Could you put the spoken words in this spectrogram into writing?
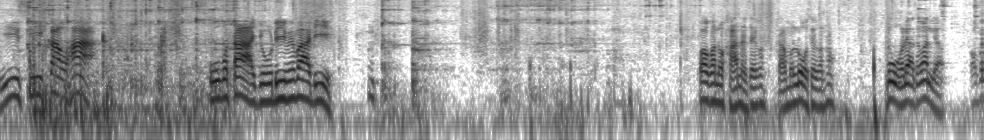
บีซีเก้าห้าคูโบต้าอยู่ดีไม่ว่าดี พ่อกันเอาขาหน่อยใส่ก่อนขามันโล่ใส่ก่อนเนาะบูแล้วแต่วันแล้วเอาไป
